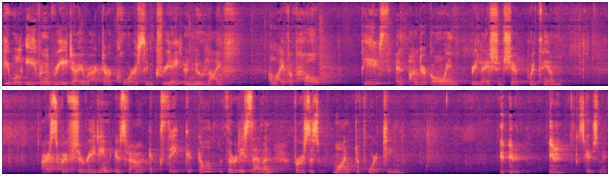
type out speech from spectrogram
He will even redirect our course and create a new life, a life of hope, peace, and undergoing relationship with Him. Our scripture reading is from Ezekiel 37, verses 1 to 14. Excuse me.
